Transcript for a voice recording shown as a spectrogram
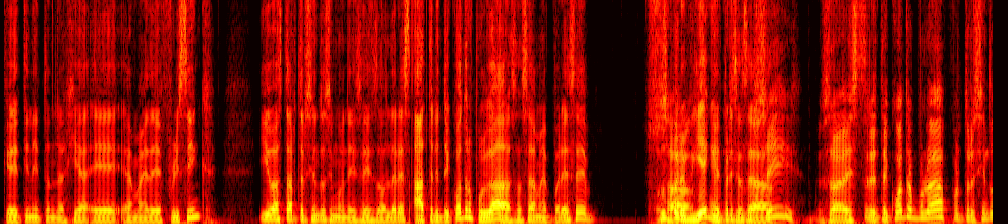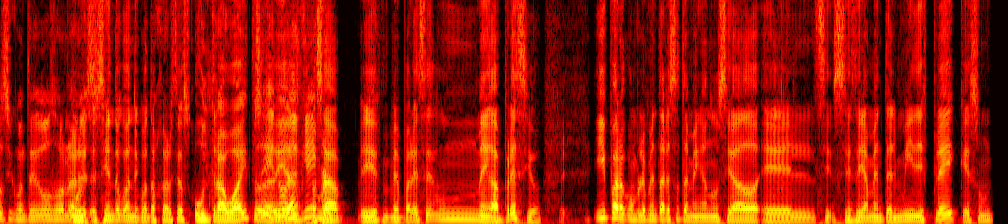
que tiene tecnología AMD FreeSync. Y va a estar 356 dólares a 34 pulgadas. O sea, me parece O súper sea, bien el precio. O sea, sí, o sea, es 34 pulgadas por 352 ul- dólares. 144 hercios ultra wide Sí, no, todavía. es gamer. o sea, me parece un mega precio. Sí. Y para complementar eso también ha anunciado el, sencillamente el Mi Display, que es un,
